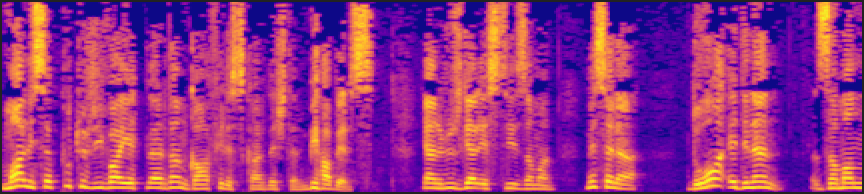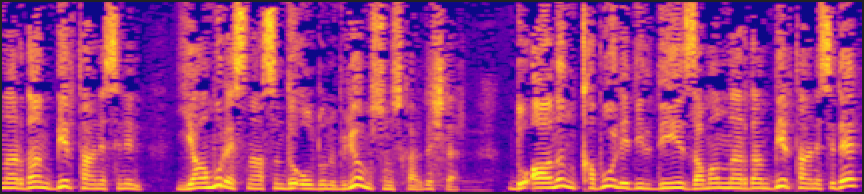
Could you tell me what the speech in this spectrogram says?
maalesef bu tür rivayetlerden gafiliz kardeşlerim. Bir haberiz. Yani rüzgar estiği zaman mesela dua edilen zamanlardan bir tanesinin yağmur esnasında olduğunu biliyor musunuz kardeşler? Duanın kabul edildiği zamanlardan bir tanesi de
